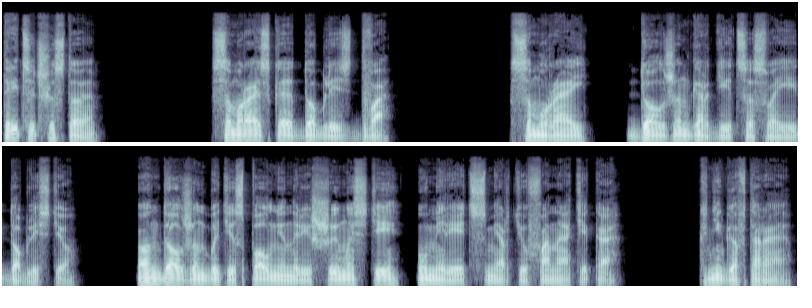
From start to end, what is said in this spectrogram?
36. Самурайская доблесть 2. Самурай должен гордиться своей доблестью. Он должен быть исполнен решимости умереть смертью фанатика. Книга вторая.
